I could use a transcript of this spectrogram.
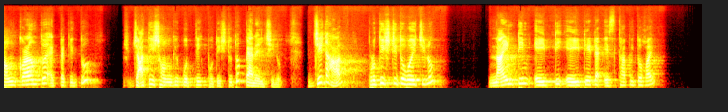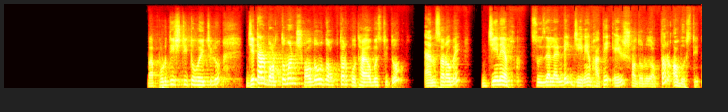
সংক্রান্ত একটা কিন্তু জাতিসংঘ কর্তৃক প্রতিষ্ঠিত প্যানেল ছিল। যেটা প্রতিষ্ঠিত হয়েছিল নাইনটিন এইটটি এইটে এটা স্থাপিত হয় বা প্রতিষ্ঠিত হয়েছিল, যেটার বর্তমান সদর দপ্তর কোথায় অবস্থিত? অ্যান্সার হবে জেনেভা সুইজারল্যান্ডে জেনেভাতে এর সদর দপ্তর অবস্থিত।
